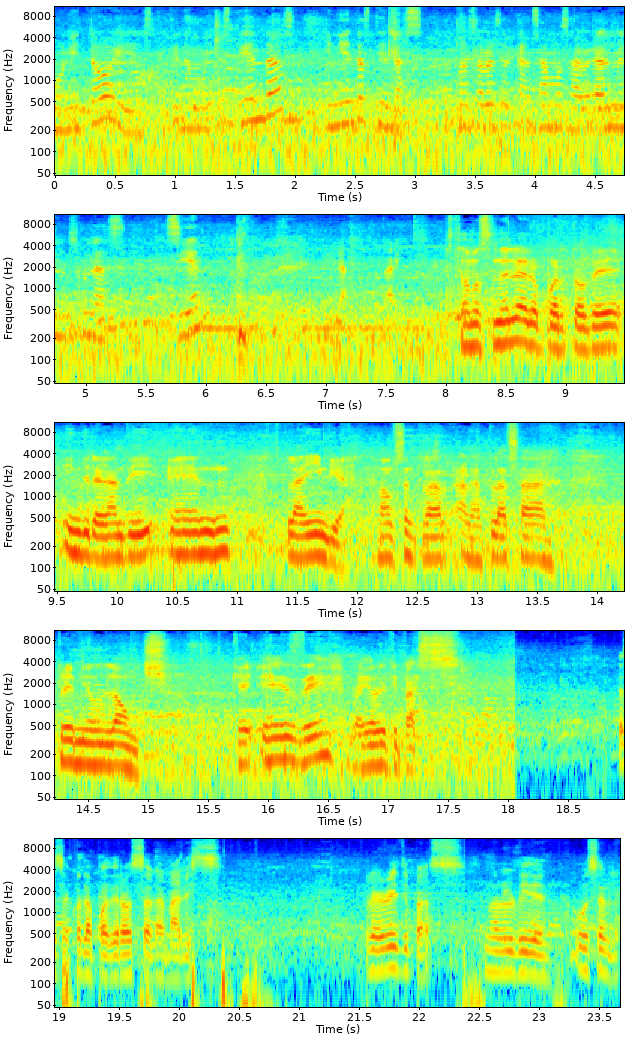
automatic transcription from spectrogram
bonito y este, tiene muchas tiendas, 500 tiendas. Vamos a ver si alcanzamos a ver al menos unas 100. Y ya, bye. Estamos en el aeropuerto de Indira Gandhi en la India. Vamos a entrar a la plaza Premium Lounge, que es de Priority Pass. Esa con la poderosa la Maris. Priority Pass, no lo olviden, úsenla.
